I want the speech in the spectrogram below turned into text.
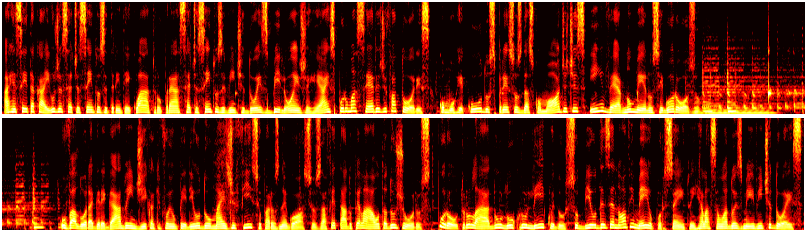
A receita caiu de 734 para 722 bilhões de reais por uma série de fatores, como o recuo dos preços das commodities e inverno menos rigoroso. O valor agregado indica que foi um período mais difícil para os negócios, afetado pela alta dos juros. Por outro lado, o lucro líquido subiu 19,5% em relação a 2022.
